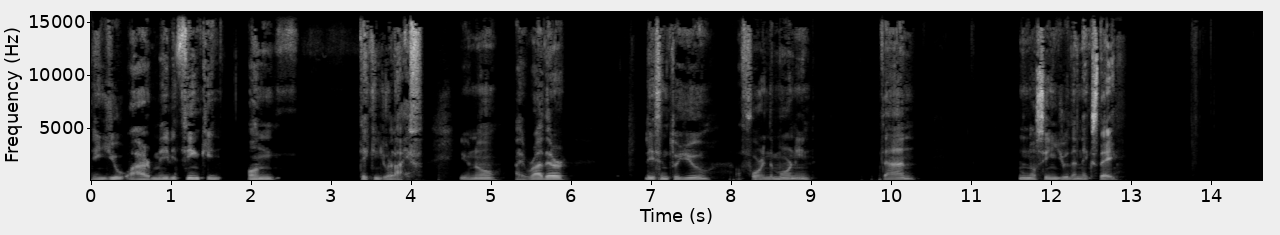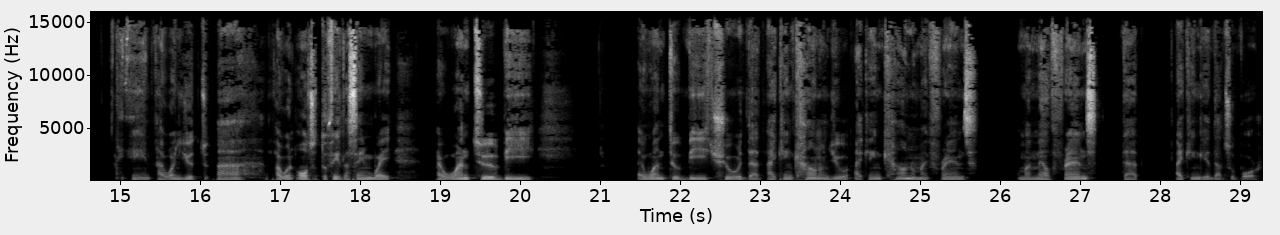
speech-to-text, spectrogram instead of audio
and you are maybe thinking on taking your life. You know, I rather listen to you at four in the morning than not seeing you the next day. And I want you to, uh, I want also to feel the same way. I want to be, I want to be sure that I can count on you. I can count on my friends, on my male friends that I can get that support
